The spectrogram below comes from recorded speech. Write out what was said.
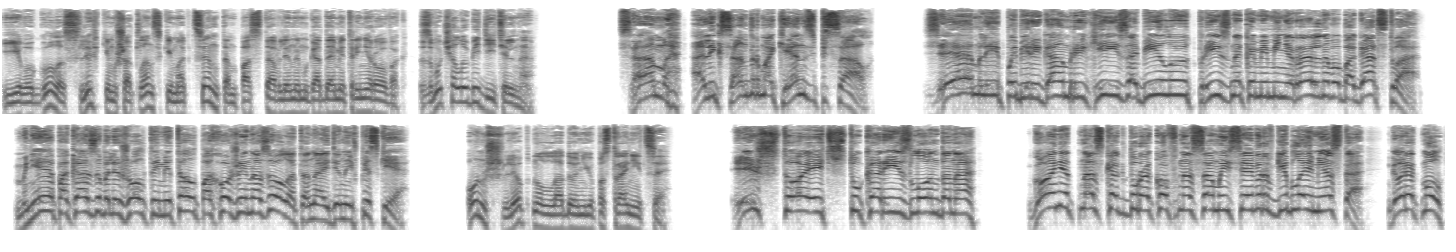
Его голос с легким шотландским акцентом, поставленным годами тренировок, звучал убедительно. «Сам Александр Маккензи писал. Земли по берегам реки изобилуют признаками минерального богатства. Мне показывали желтый металл, похожий на золото, найденный в песке». Он шлепнул ладонью по странице. «И что эти штукари из Лондона? Гонят нас, как дураков, на самый север в гиблое место. Говорят, мол,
